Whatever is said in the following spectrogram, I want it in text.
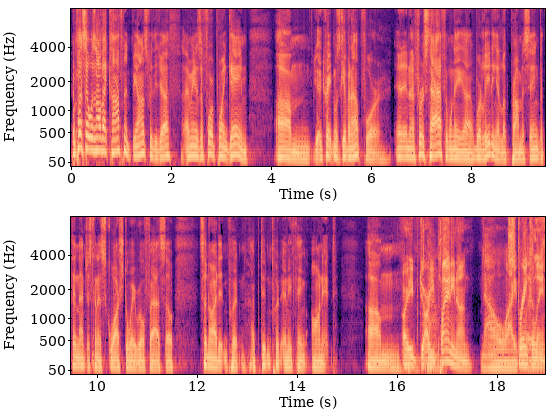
and plus, I wasn't all that confident. To be honest with you, Jeff. I mean, it was a four point game. Um, Creighton was given up for in, in the first half, and when they uh, were leading, it looked promising. But then that just kind of squashed away real fast. So, so no, I didn't put I didn't put anything on it. Um, Are you are you planning on no, I sprinkling?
